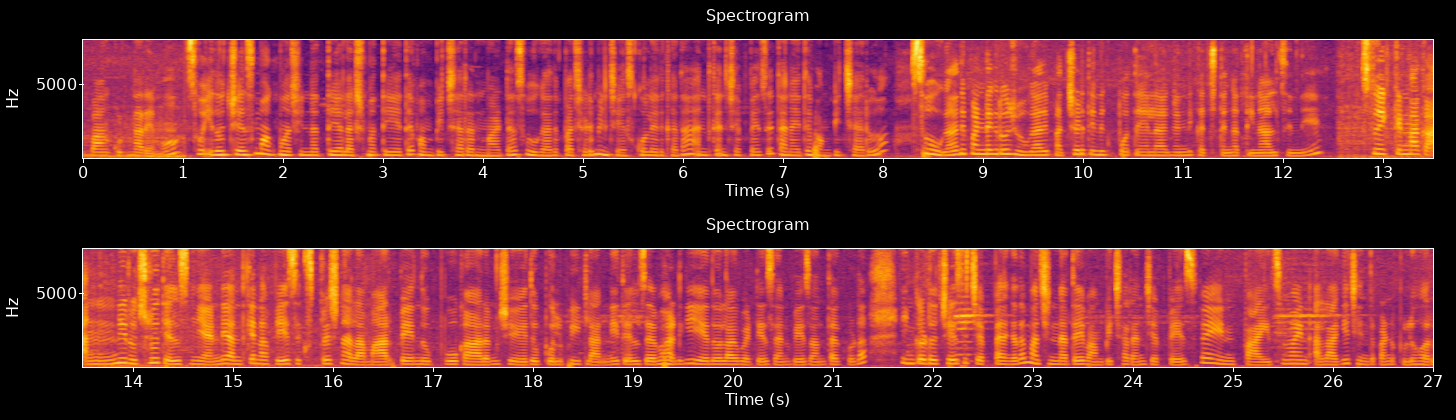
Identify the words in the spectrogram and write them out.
డబ్బా అనుకుంటున్నారేమో. సో ఇది వచ్చేసి మాకు మా చిన్నత్తయ్య లక్ష్మత్తయ్య అయితే పంపించారనమాట సో ఉగాది పచ్చడి మేము చేసుకోలేదు కదా అందుకని చెప్పేసి తనైతే పంపించారు. సో ఉగాది పండుగ రోజు ఉగాది పచ్చడి తినకపోతే ఎలాగండి? ఖచ్చితంగా తినాల్సిందే. సో ఇక్కడ నాకు అన్ని రుచులు తెలిసినాయి అండి అందుకే నా ఫేస్ ఎక్స్ప్రెషన్ అలా మారిపోయింది ఉప్పు కారం చేదు పులుపు ఇట్లా అన్నీ తెలిసేవాడికి ఏదోలాగా పెట్టేశాను ఫేస్ అంతా కూడా. ఇంకోటి వచ్చేసి చెప్పాను కదా మా చిన్నతయ్య పంపించారని చెప్పేసి అండ్ పాయసం అండ్ అలాగే చింతపండు పులిహోర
